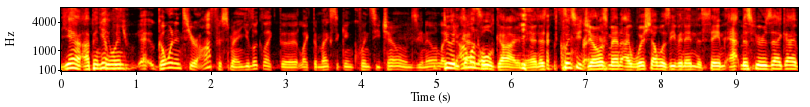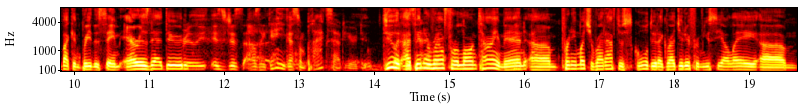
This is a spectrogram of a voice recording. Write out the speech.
Yeah, I've been Yeah, doing. you, uh, going into your office, man, you look like the like the Mexican Quincy Jones, you know? Like Dude, you I'm an some- old guy, man. It's Quincy some Jones, man. I wish I was even in the same atmosphere as that guy. If I can breathe the same air as that dude. Really, it's just I was like, dang, you got some plaques out here, dude. Dude, I've been happening. around for a long time, man. Um, pretty much right after school, dude. I graduated from UCLA um,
